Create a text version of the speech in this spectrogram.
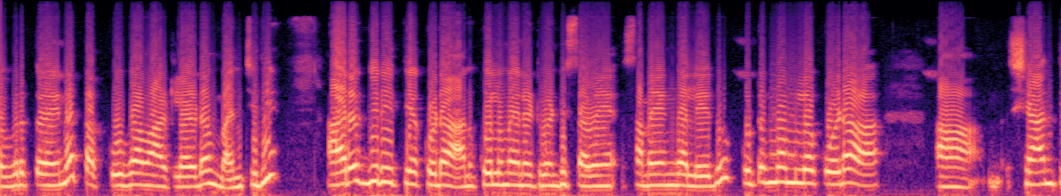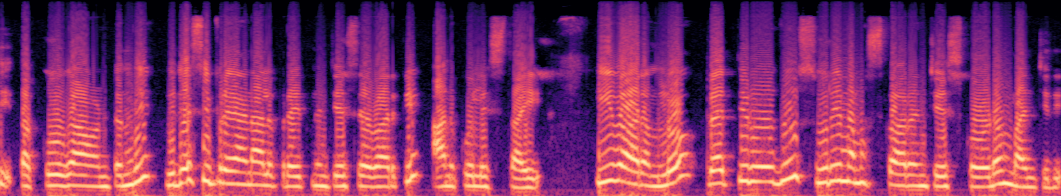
ఎవరితో అయినా తక్కువగా మాట్లాడడం మంచిది. ఆరోగ్యరీత్యా కూడా అనుకూలమైనటువంటి సమయంగా లేదు. కుటుంబంలో కూడా ఆ శాంతి తక్కువగా ఉంటుంది. విదేశీ ప్రయాణాలు ప్రయత్నం చేసే వారికి అనుకూలిస్తాయి. ఈ వారంలో ప్రతిరోజు సూర్య నమస్కారం చేసుకోవడం మంచిది.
